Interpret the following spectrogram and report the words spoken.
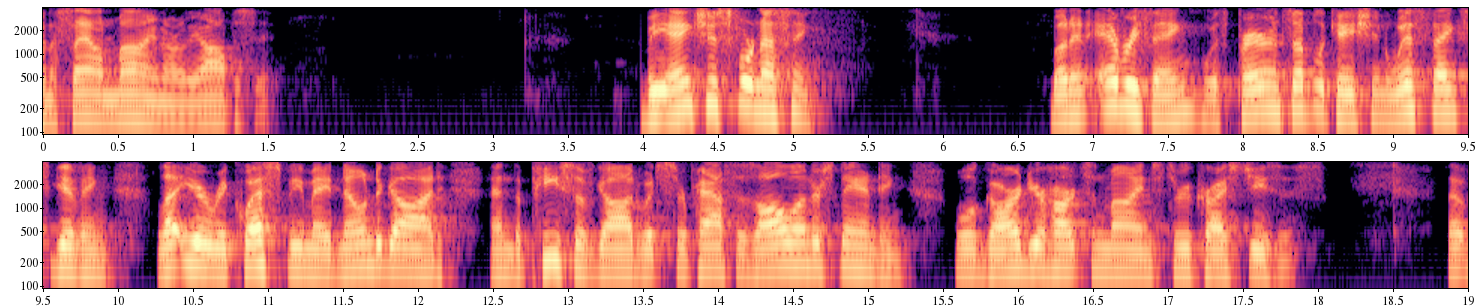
and a sound mind are the opposite. Be anxious for nothing. But in everything, with prayer and supplication, with thanksgiving, let your requests be made known to God, and the peace of God, which surpasses all understanding, will guard your hearts and minds through Christ Jesus. That,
